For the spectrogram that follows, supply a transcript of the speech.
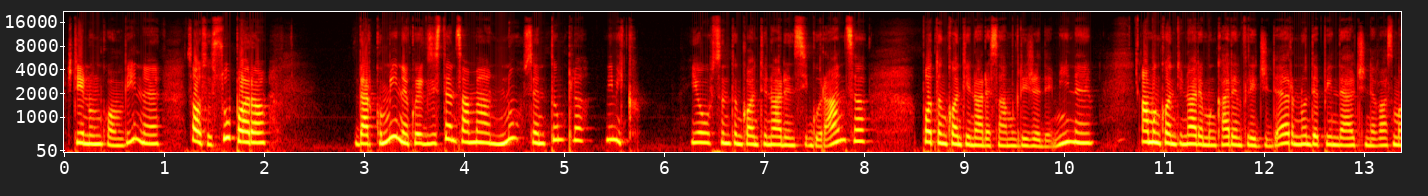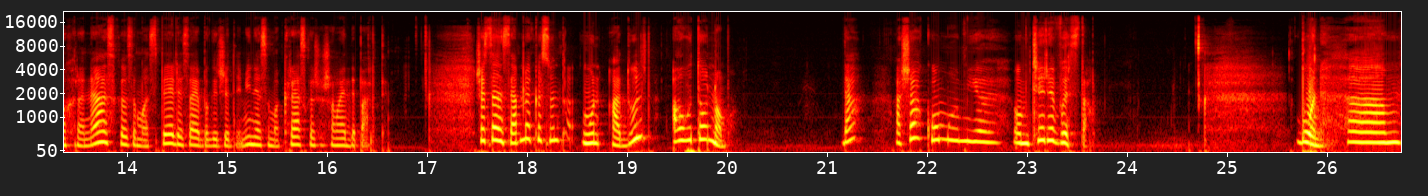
știi nu-mi convine sau se supără. Dar cu mine, cu existența mea, nu se întâmplă nimic. Eu sunt în continuare în siguranță, pot în continuare să am grijă de mine, am în continuare mâncare în frigider, nu depinde altcineva să mă hrănească, să mă spere, să aibă grijă de mine, să mă crească și așa mai departe. Și asta înseamnă că sunt un adult autonom. Da? Așa cum îmi, îmi cere vârsta. Bun, um,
